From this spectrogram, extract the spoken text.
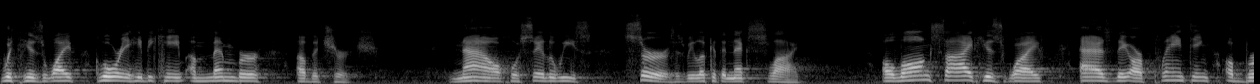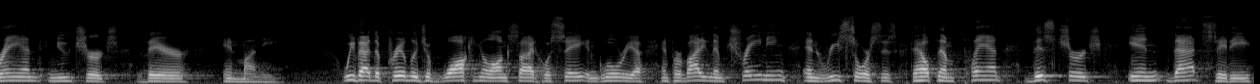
with his wife, Gloria, he became a member of the church. Now, Jose Luis serves, as we look at the next slide, alongside his wife as they are planting a brand new church there in Mani. We've had the privilege of walking alongside Jose and Gloria and providing them training and resources to help them plant this church in that city,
